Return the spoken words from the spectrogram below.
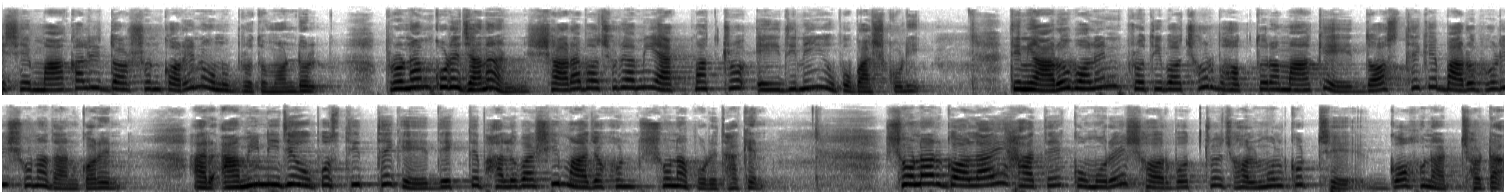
এসে মা কালীর দর্শন করেন অনুব্রত মণ্ডল। প্রণাম করে জানান, সারা বছরে আমি একমাত্র এই দিনেই উপবাস করি। তিনি আরও বলেন, প্রতি বছর ভক্তরা মাকে দশ থেকে বারো ভরি সোনা দান করেন। আর আমি নিজে উপস্থিত থেকে দেখতে ভালোবাসি মা যখন সোনা পরে থাকেন। সোনার গলায়, হাতে, কোমরে সর্বত্র ঝলমল করছে গহনার ছটা।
